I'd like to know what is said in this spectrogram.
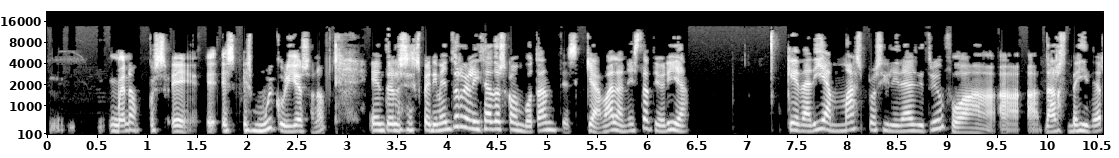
bueno, pues eh, es, es, muy curioso, ¿no? Entre los experimentos realizados con votantes que avalan esta teoría, que daría más posibilidades de triunfo a, Darth Vader,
